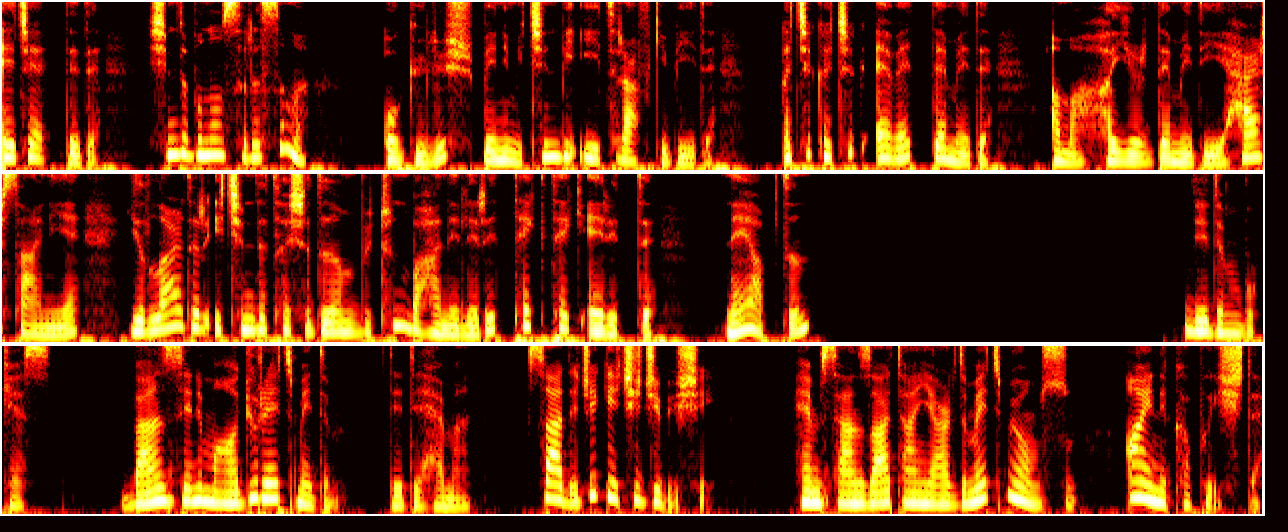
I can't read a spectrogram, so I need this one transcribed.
Ece dedi. Şimdi bunun sırası mı? O gülüş benim için bir itiraf gibiydi. Açık açık evet demedi ama hayır demediği her saniye yıllardır içimde taşıdığım bütün bahaneleri tek tek eritti. Ne yaptın? Dedim bu kez. Ben seni mağdur etmedim, dedi hemen. Sadece geçici bir şey. Hem sen zaten yardım etmiyor musun? Aynı kapı işte.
